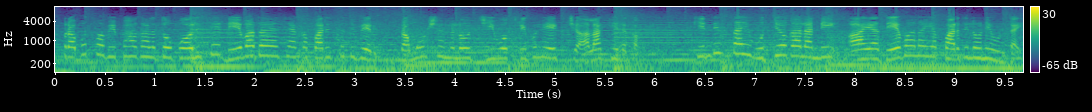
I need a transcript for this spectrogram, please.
ప్రభుత్వ విభాగాలతో పోలిస్తే దేవాదాయ శాఖ పరిస్థితి వేరు. ప్రమోషన్లలో జీవో త్రిపుల్ ఎయిట్ చాలా కీలకం. కింది స్థాయి ఉద్యోగాలన్నీ ఆయా దేవాలయ పరిధిలోనే ఉంటాయి.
